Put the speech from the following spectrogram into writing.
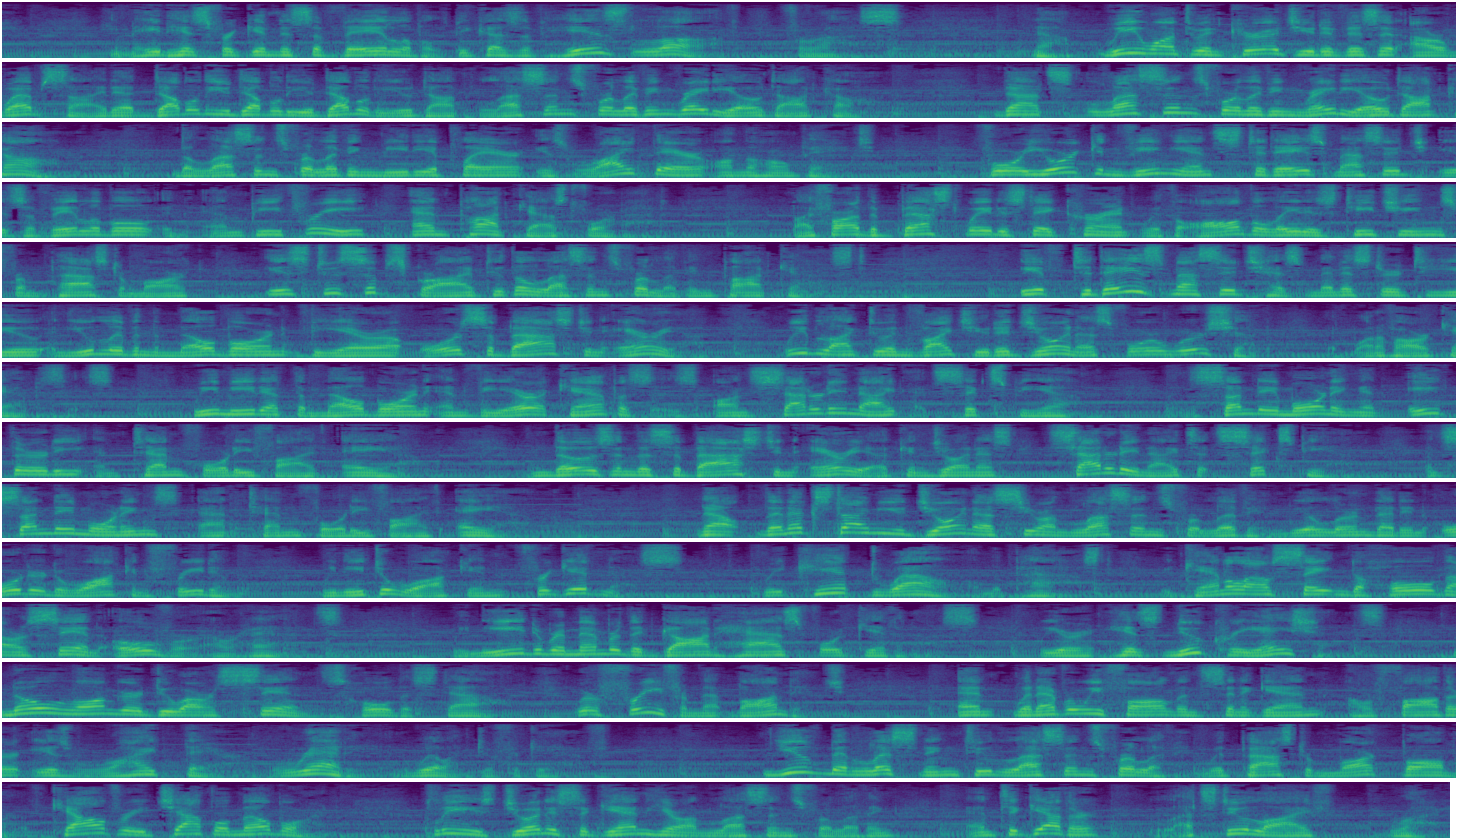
He made His forgiveness available because of His love for us. Now, we want to encourage you to visit our website at www.lessonsforlivingradio.com. That's lessonsforlivingradio.com. The Lessons for Living media player is right there on the homepage. For your convenience, today's message is available in MP3 and podcast format. By far the best way to stay current with all the latest teachings from Pastor Mark is to subscribe to the Lessons for Living podcast. If today's message has ministered to you and you live in the Melbourne, Viera, or Sebastian area, we'd like to invite you to join us for worship at one of our campuses. We meet at the Melbourne and Viera campuses on Saturday night at 6 p.m. Sunday morning at 8:30 and 10:45 a.m. And those in the Sebastian area can join us Saturday nights at 6 p.m. and Sunday mornings at 10:45 a.m. Now, the next time you join us here on Lessons for Living, we'll learn that in order to walk in freedom, we need to walk in forgiveness. We can't dwell on the past. We can't allow Satan to hold our sin over our heads. We need to remember that God has forgiven us. We are His new creations. No longer do our sins hold us down. We're free from that bondage. And whenever we fall and sin again, our Father is right there, ready and willing to forgive. You've been listening to Lessons for Living with Pastor Mark Balmer of Calvary Chapel, Melbourne. Please join us again here on Lessons for Living, and together, let's do life right.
